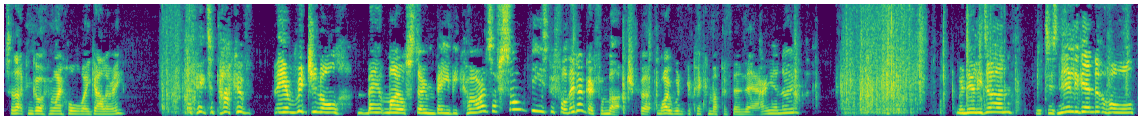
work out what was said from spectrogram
So that can go up in my hallway gallery. I picked a pack of the original milestone baby cards. I've sold these before. They don't go for much, but why wouldn't you pick them up if they're there, you know? We're nearly done. It is nearly the end of the haul.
